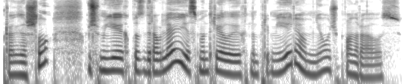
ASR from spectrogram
произошло. В общем, я их поздравляю, я смотрела их на премьере, мне очень понравилось.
